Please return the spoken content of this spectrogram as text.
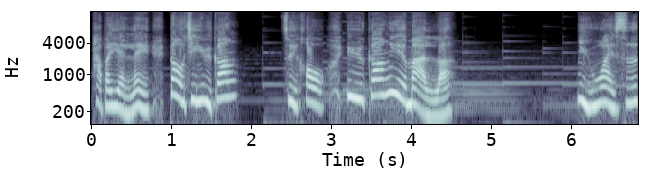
她把眼泪倒进浴缸，最后浴缸也满了。女巫艾斯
